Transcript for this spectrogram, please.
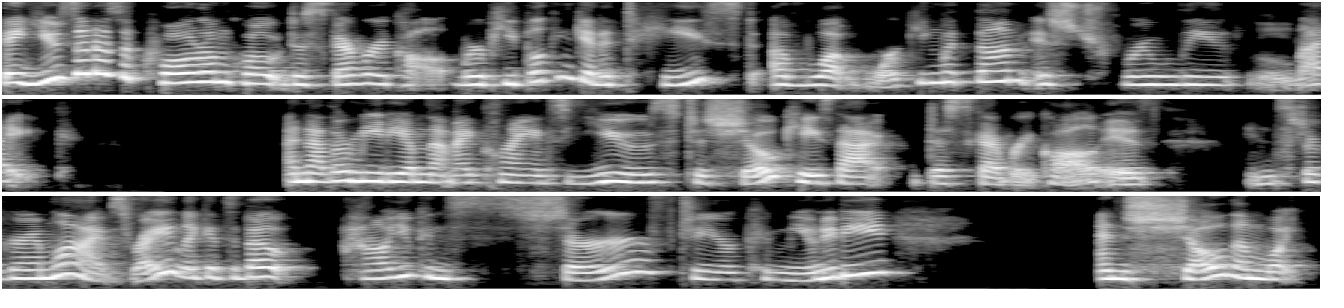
they use it as a quote unquote discovery call where people can get a taste of what working with them is truly like. Another medium that my clients use to showcase that discovery call is Instagram lives, right? Like it's about how you can serve to your community and show them what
